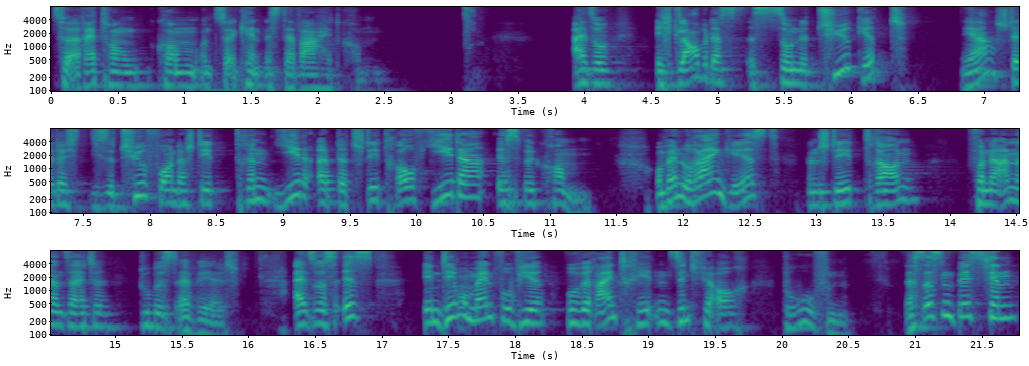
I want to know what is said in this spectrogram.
zur Errettung kommen und zur Erkenntnis der Wahrheit kommen. Also ich glaube, dass es so eine Tür gibt. Ja, stellt euch diese Tür vor und da steht drin, jeder, äh, da steht drauf, jeder ist willkommen. Und wenn du reingehst, dann steht dran von der anderen Seite, du bist erwählt. Also es ist in dem Moment, wo wir, wo wir reintreten, sind wir auch berufen. Das ist ein bisschen,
